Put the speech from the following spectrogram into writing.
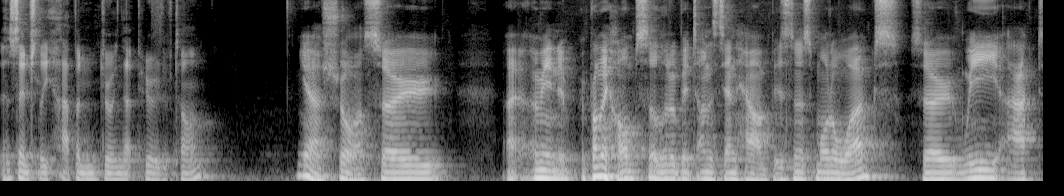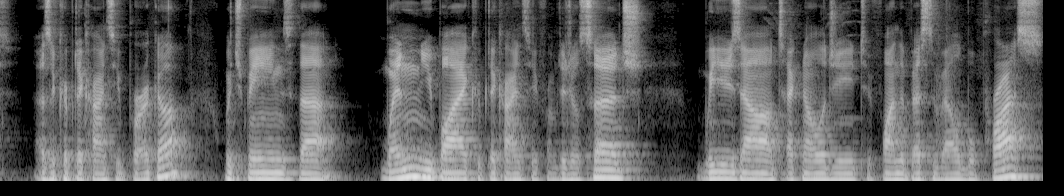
essentially happened during that period of time? Yeah, sure. So, I, mean, it probably helps a little bit to understand how a business model works. So, we act as a cryptocurrency broker, which means that when you buy cryptocurrency from Digital Surge, we use our technology to find the best available price.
